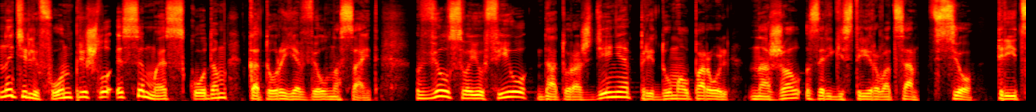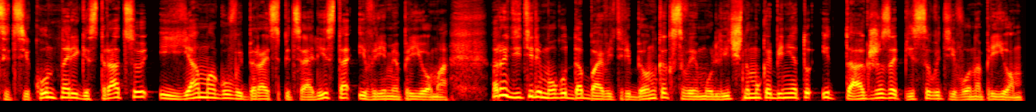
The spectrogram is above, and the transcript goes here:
на телефон пришло СМС с кодом, который я ввел на сайт. Ввел свою ФИО, дату рождения, придумал пароль, нажал «Зарегистрироваться». Все, 30 секунд на регистрацию, и я могу выбирать специалиста и время приема. Родители могут добавить ребенка к своему личному кабинету и также записывать его на прием.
